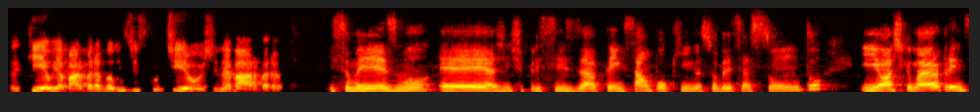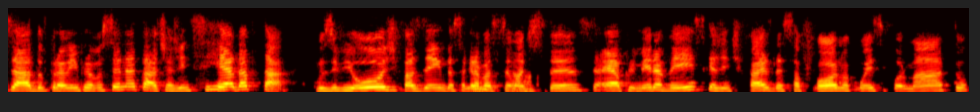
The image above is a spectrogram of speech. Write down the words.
eh, que eu e a Bárbara vamos discutir hoje, né, Bárbara? Isso mesmo. É, a gente precisa pensar um pouquinho sobre esse assunto. E eu acho que o maior aprendizado para mim e para você, né, Tati, é a gente se readaptar. Inclusive, hoje, fazendo essa gravação à distância, é a primeira vez que a gente faz dessa forma, com esse formato.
